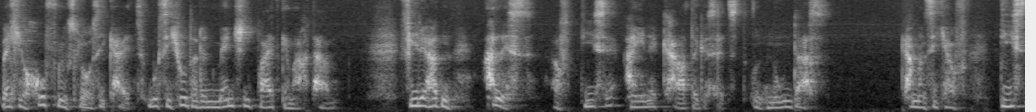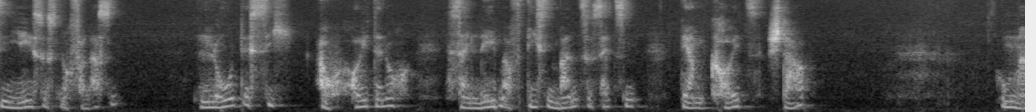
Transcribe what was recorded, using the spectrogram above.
Welche Hoffnungslosigkeit muss sich unter den Menschen breit gemacht haben. Viele hatten alles auf diese eine Karte gesetzt. Und nun das. Kann man sich auf diesen Jesus noch verlassen? Lohnt es sich auch heute noch, sein Leben auf diesen Mann zu setzen, der am Kreuz starb? Um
